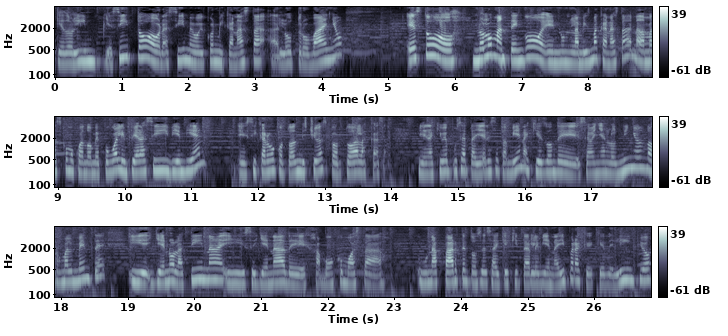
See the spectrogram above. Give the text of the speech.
quedó limpiecito. Ahora sí me voy con mi canasta al otro baño. Esto no lo mantengo en la misma canasta, nada más como cuando me pongo a limpiar así bien bien. Eh, sí cargo con todas mis chivas por toda la casa. Miren, aquí me puse a tallar esto también. Aquí es donde se bañan los niños normalmente. Y lleno la tina y se llena de jabón como hasta una parte, entonces hay que quitarle bien ahí para que quede limpio,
